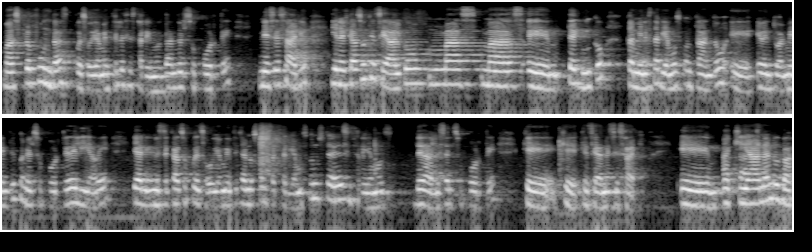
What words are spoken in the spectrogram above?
más profundas, pues obviamente les estaremos dando el soporte necesario. Y en el caso que sea algo más, más eh, técnico, también estaríamos contando eh, eventualmente con el soporte del IAB y en este caso, pues obviamente ya nos contactaríamos con ustedes y trataríamos de darles el soporte que, que, sea necesario. Eh, aquí Ana nos va,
